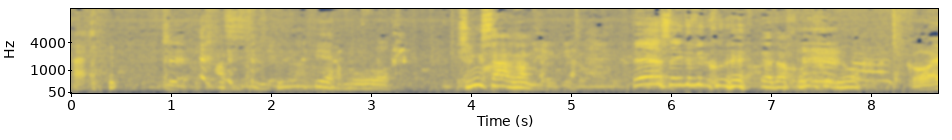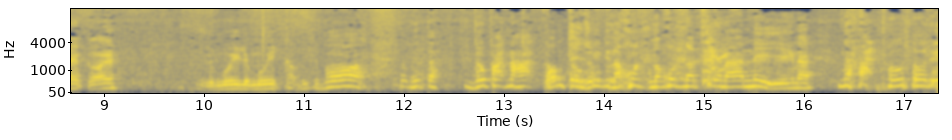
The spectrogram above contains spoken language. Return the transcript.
hả. à xi miên về hả? Mỏ chính sang hầm ê xây đi việc khu này. Là khu khu này coi coi lumui lumui cậu biết bo cậu biết ta đâu bạn nó hạn không thể giúp nó hụt nó hụt nó thiên gì nè. Nó hạn thôi đi.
